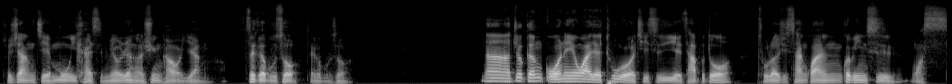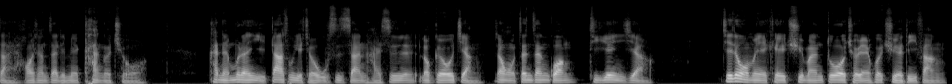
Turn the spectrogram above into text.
就像节目一开始没有任何讯号一样。这个不错，这个不错。那就跟国内外的 tour 其实也差不多，除了去参观贵宾室，哇塞，好想在里面看个球哦。看能不能以大叔野球五四三，还是都给我讲，让我沾沾光，体验一下。接着我们也可以去蛮多球员会去的地方，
